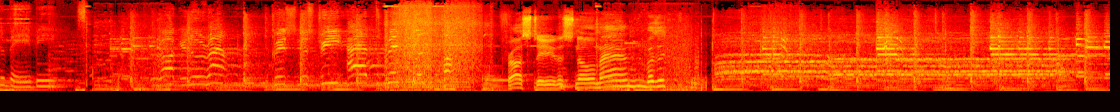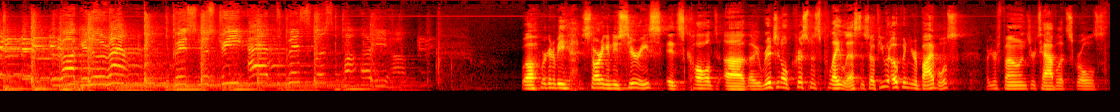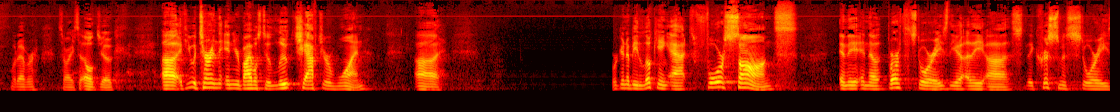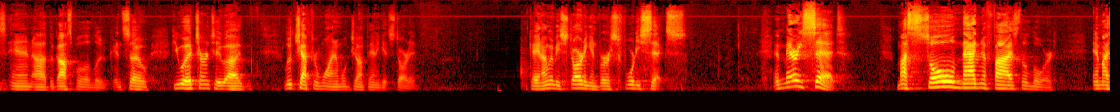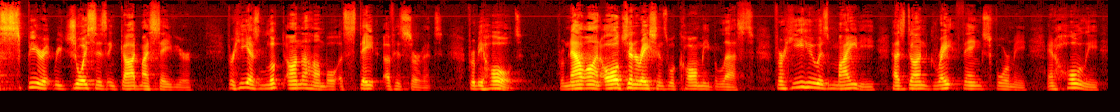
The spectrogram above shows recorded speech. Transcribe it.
Santa baby. Rocking around the Christmas tree at the Christmas park. Frosty the snowman, was it? Well, we're going to be starting a new series. It's called uh, the Original Christmas Playlist. And so if you would open your Bibles or your phones, your tablets, scrolls, whatever. Sorry, it's an old joke. Uh, if you would turn in your Bibles to Luke chapter 1, uh, we're going to be looking at four songs in the, in the birth stories, the, uh, the, uh, the Christmas stories in uh, the Gospel of Luke. And so if you would turn to Luke chapter 1, and we'll jump in and get started. Okay, and I'm going to be starting in verse 46. And Mary said, My soul magnifies the Lord, and my spirit rejoices in God my Savior, for he has looked on the humble estate of his servant. For behold, from now on all generations will call me blessed. For he who is mighty has done great things for me, and holy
